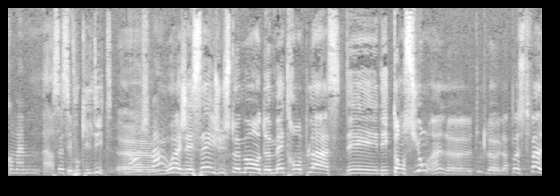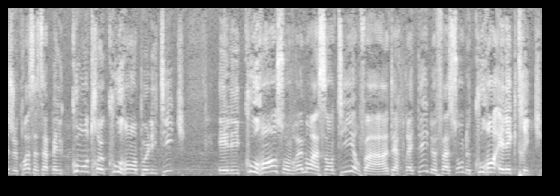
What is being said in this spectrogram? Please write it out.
quand même. Alors, ça, c'est vous qui le dites. Euh, moi, j'essaye justement de mettre en place des, tensions. Hein, toute la postphase, je crois, ça s'appelle contre-courant politique. Et les courants sont vraiment à sentir, enfin à interpréter de façon de courant électrique.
